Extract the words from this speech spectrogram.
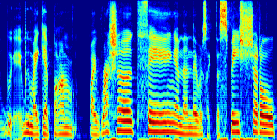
we, we might get bombed by Russia thing, and then there was like the space shuttle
